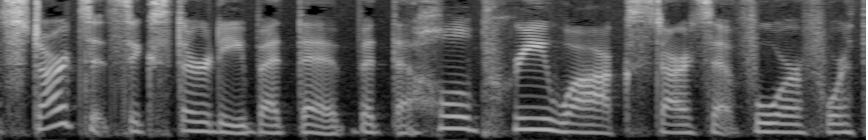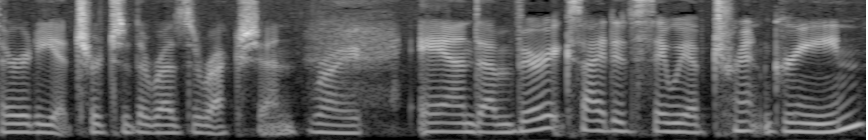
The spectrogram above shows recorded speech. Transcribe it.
starts at 6:30 but the but the whole pre-walk starts at 4 4:30 at Church of the Resurrection. Right. And I'm very excited to say we have Trent Green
